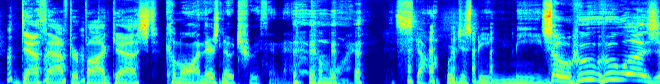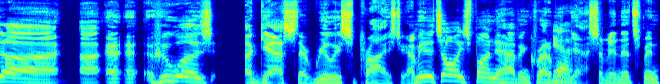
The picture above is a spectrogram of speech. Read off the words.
Death after podcast. Come on. There's no truth in that. Come on. Stop. We're just being mean. So who who was uh, uh, uh who was a guest that really surprised you? I mean, it's always fun to have incredible Yeah. guests. I mean, that's been,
